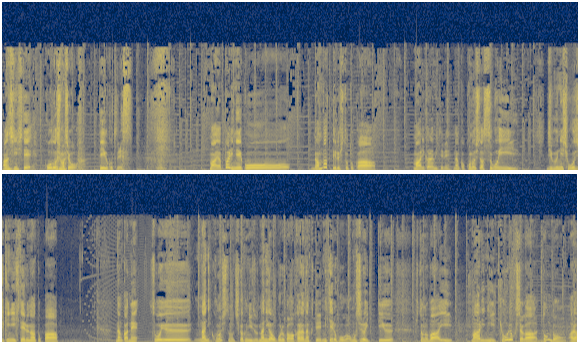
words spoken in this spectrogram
安心して行動しましょう。っていうことです。まあやっぱりねこう頑張ってる人とか周りから見てねなんかこの人はすごい自分に正直に生きてるなとかなんかねそういう何この人の近くにいると何が起こるか分からなくて見てる方が面白いっていう人の場合周りに協力者がどんどん現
